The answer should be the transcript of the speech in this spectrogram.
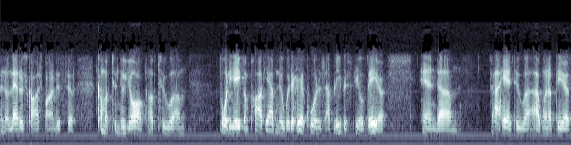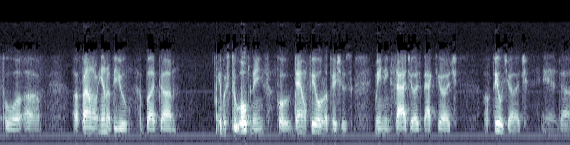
you know letters, correspondence to come up to New York, up to um, 48th and Park Avenue, where the headquarters, I believe, is still there. And um, I had to, uh, I went up there for uh, a final interview, but um, it was two openings for downfield officials, meaning side judge, back judge, or field judge, and uh,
